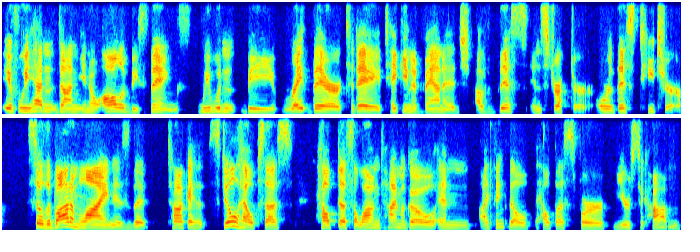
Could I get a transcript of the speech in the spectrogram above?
if we hadn't done you know all of these things we wouldn't be right there today taking advantage of this instructor or this teacher. So the bottom line is that TACA still helps us helped us a long time ago and i think they'll help us for years to come.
